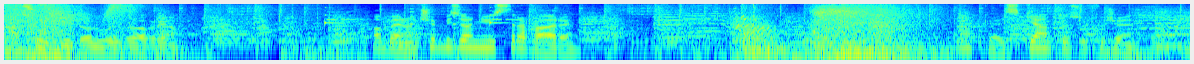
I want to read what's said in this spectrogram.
Ah, subito lui proprio. Vabbè, non c'è bisogno di strafare. Ok, schianto è sufficiente.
